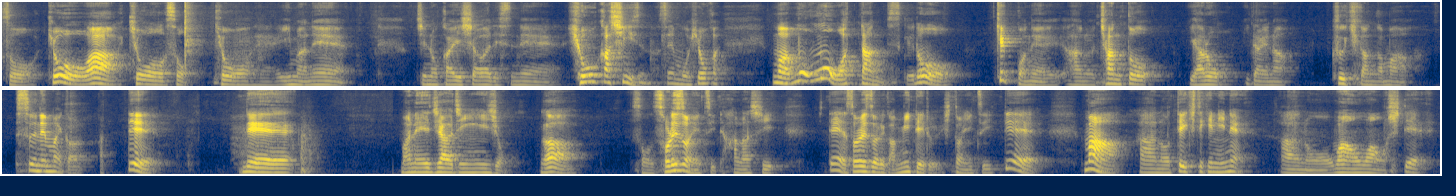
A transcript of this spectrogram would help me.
そう。今日は今日そう。今日ね今ねうちの会社はですね評価シーズンなんですね。もう評価まあもうもう終わったんですけど結構ねあのちゃんとやろうみたいな空気感がまあ数年前からあってでマネージャー陣以上がそのそれぞれについて話してそれぞれが見てる人についてまああの定期的にねあのワンオンワンをして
